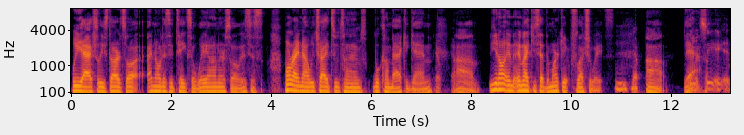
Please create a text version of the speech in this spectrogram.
we actually start so i notice it takes away on her so it's just more right now we tried two times we'll come back again Yep. Yep. um you know and, and like you said the market fluctuates yep. uh yeah See, it, it-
